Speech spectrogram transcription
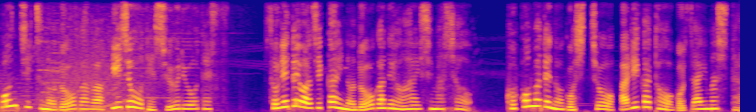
本日の動画は以上で終了です。それでは次回の動画でお会いしましょう。ここまでのご視聴ありがとうございました。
